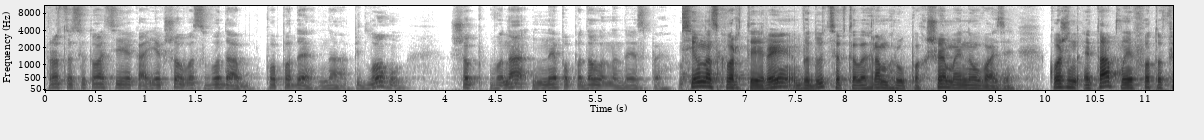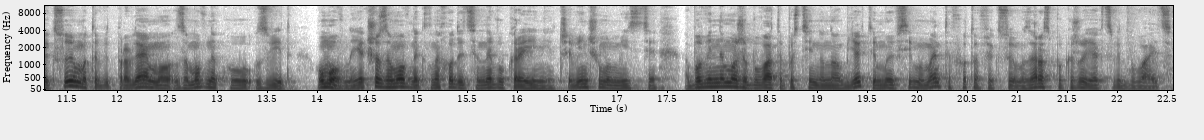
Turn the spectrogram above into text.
просто ситуація яка? Якщо у вас вода попаде на підлогу, щоб вона не попадала на ДСП. Всі у нас квартири ведуться в телеграм-групах. Що я маю на увазі? Кожен етап ми фото фіксуємо та відправляємо замовнику звіт. Умовно, якщо замовник знаходиться не в Україні чи в іншому місці, або він не може бувати постійно на об'єкті, ми всі моменти фото фіксуємо. Зараз покажу, як це відбувається.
